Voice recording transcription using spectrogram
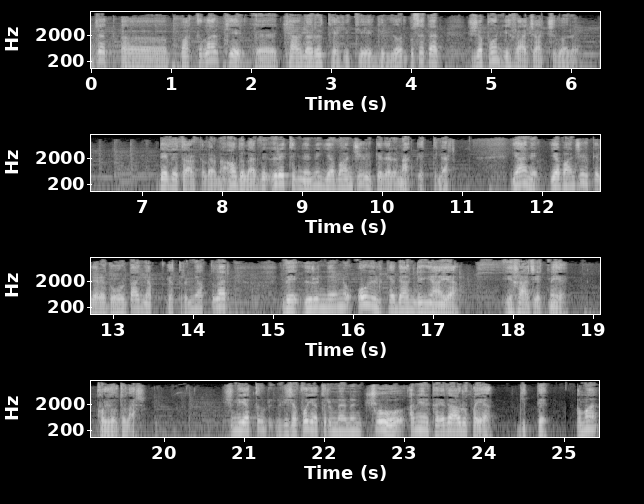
Ancak e, baktılar ki e, karları tehlikeye giriyor. Bu sefer Japon ihracatçıları devleti arkalarına aldılar ve üretimlerini yabancı ülkelere naklettiler. Yani yabancı ülkelere doğrudan yap, yatırım yaptılar ve ürünlerini o ülkeden dünyaya ihraç etmeye koyuldular. Şimdi yatır, Japon yatırımlarının çoğu Amerika'ya ve Avrupa'ya gitti. Ama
